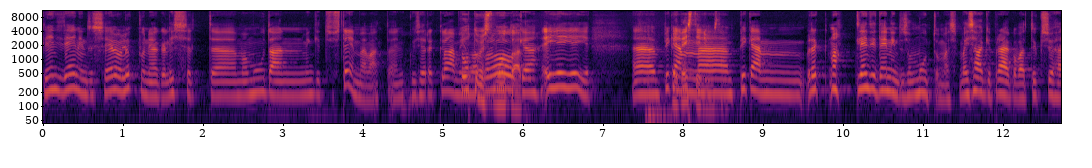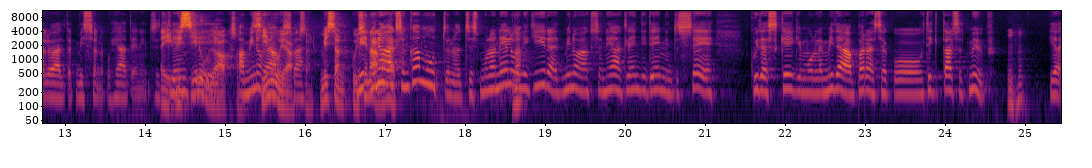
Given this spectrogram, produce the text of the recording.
klienditeenindusse elu lõpuni, aga lihtsalt äh, ma muudan mingeid süsteeme, vaata, kui see reklaami. Ei, ei, ei äh, pigem inimestele?, pigem noh, klienditeenindus on muutumas, ma ei saagi praegu vaata üks-ühele öelda, et mis on nagu hea teenindus. ei, mis sinu jaoks on, sinu jaoks jaoks on, mis on, kui Mi- sina minu lähed jaoks on ka muutunud, sest mul on elu Noh. nii kiire, et minu jaoks on hea klienditeenindus see, kuidas keegi mulle mida parasjagu digitaalselt müüb mm. -hmm. ja,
